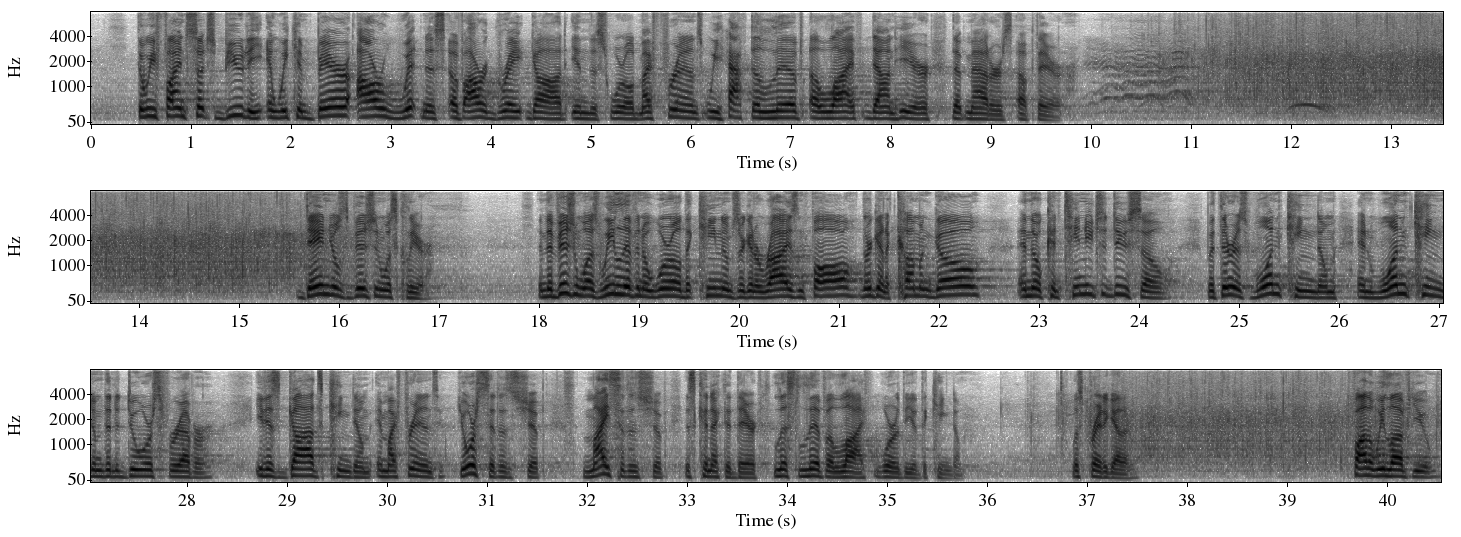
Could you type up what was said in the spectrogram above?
that we find such beauty and we can bear our witness of our great God in this world. My friends, we have to live a life down here that matters up there. Daniel's vision was clear. And the vision was we live in a world that kingdoms are going to rise and fall, they're going to come and go, and they'll continue to do so. But there is one kingdom and one kingdom that endures forever. It is God's kingdom. And my friends, your citizenship, my citizenship is connected there. Let's live a life worthy of the kingdom. Let's pray together. Father, we love you.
